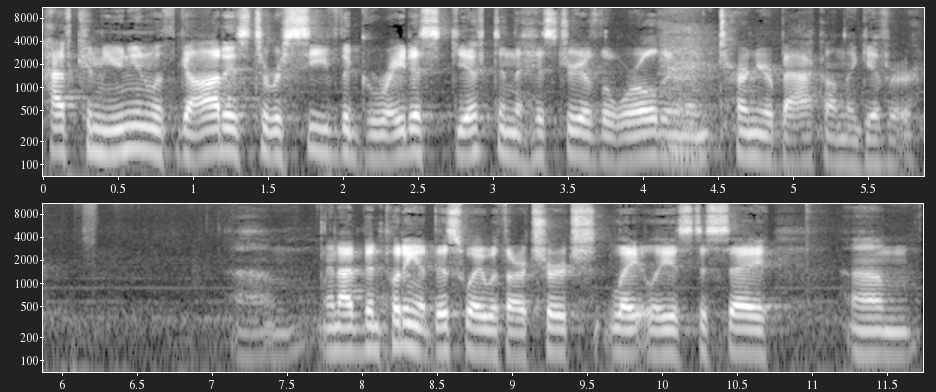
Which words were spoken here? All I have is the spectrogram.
have communion with God is to receive the greatest gift in the history of the world and then turn your back on the giver. Um, and I've been putting it this way with our church lately is to say, um,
